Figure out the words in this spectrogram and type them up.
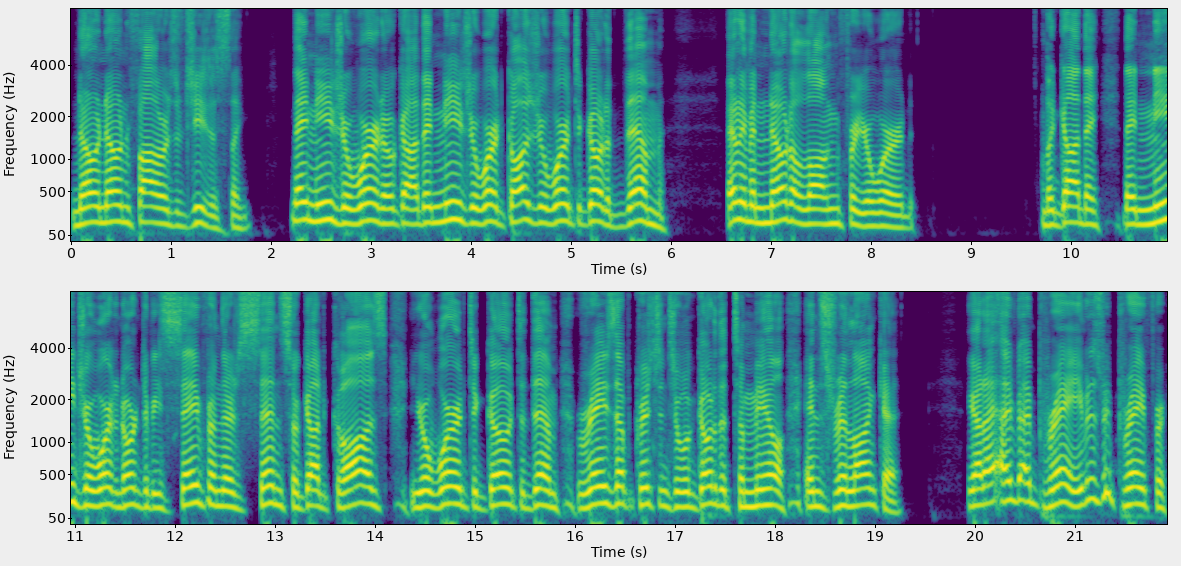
no known followers of Jesus. Like they need your word, oh God. They need your word. Cause your word to go to them. They don't even know to long for your word. But God, they, they need your word in order to be saved from their sins. So, God, cause your word to go to them. Raise up Christians who will go to the Tamil in Sri Lanka God, I, I pray, even as we pray for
